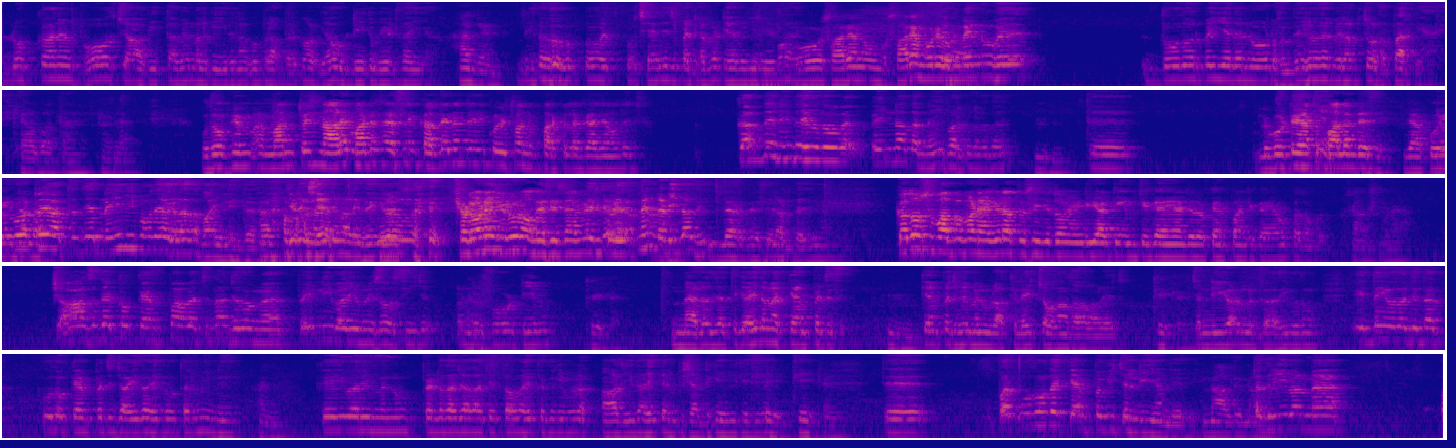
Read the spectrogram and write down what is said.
ਲੋਕਾਂ ਨੇ ਬਹੁਤ ਚਾਅ ਕੀਤਾ ਵੀ ਮਲਕੀਤ ਨਾਲ ਕੋਈ ਬਰਾਬਰ ਘੋਲ ਗਿਆ। ਉੱਡੀ ਕਬੀਰ ਦਾ ਹੀ ਆ। ਹਾਂਜੀ ਨਹੀਂ ਤਾਂ ਉਹ ਉਹ- ਛਿੰਝ ਚ ਵੱਡਾ ਵੱਡਿਆ ਰੋਈ ਰੇਟਦਾ ਉਹ ਸਾਰਿਆਂ ਨੂੰ ਸਾਰਿਆਂ ਮੂਹਰੇ ਤੇ ਮੈਨੂੰ ਫਿਰ 2-2 ਰੁਪਏ ਦੇ ਨੋਟ ਹੁੰਦੇ ਸੀ ਉਹਦੇ ਮੇਰਾ ਝੋਲਾ ਭਰ ਗਿਆ ਕੀ ਬਾਤ ਹੈ। ਉਦੋਂ ਫਿਰ ਮਨ ਤੁਸੀਂ ਨਾਲੇ ਮੱਡ ਰੈਸਲਿੰਗ ਕਰਦੇ ਰਹਿੰਦੇ ਸੀ ਕੋਈ ਤੁਹਾਨੂੰ ਫ਼ਰਕ ਲੱਗਾ ਜਾਂ ਉਹਦੇ ਚ? ਕਰਦੇ ਨਹੀਂ ਤੇ ਉਦੋਂ ਇੰਨਾ ਤਾਂ ਨਹੀਂ ਫ਼ਰਕ ਲੱਗਦਾ ਤੇ ਲਗੋਟੇ ਹੱਥ ਪਾ ਲੈਂਦੇ ਸੀ ਜਾਂ ਕੋਈ ਏਦਾਂ ਗੋਟੇ ਦਾ ਹੱਥ ਜੇ ਨਹੀਂ ਵੀ ਪਾਉਂਦੇ ਅਗਲਾ ਤਾਂ ਪਾ ਹੀ ਲੈਂਦਾ ਜਿਹੜੇ ਛਿੰਝ ਵਾਲੇ ਸੀਗੇ ਛਡਾਉਣੇ ਜ਼ਰੂਰ ਆਉਂਦੇ ਸੀ ਵੀ ਕੋਈ ਨਹੀਂ ਲੜੀਦਾ ਸੀ। ਲੜਦੇ ਸੀ। ਲੜਦੇ ਸੀ। ਕਦੋਂ ਸਬੱਬ ਬਣਿਆ ਜਿਹੜਾ ਤੁਸੀਂ ਜਦੋਂ ਇੰਡੀਆ ਟੀਮ 'ਚ ਗਏ ਆ ਜਦੋਂ ਕੈਂਪਾਂ 'ਚ ਗਏ ਆ ਉਹ ਕਦੋਂ ਚਾਂਸ ਬਣਿਆ? ਚਾਂਸ ਦੇਖੋ ਕੈਂਪਾਂ ਵਿੱਚ ਨਾ ਜਦੋਂ ਮੈਂ ਪਹਿਲੀ ਵਾਰੀ 1980 ਚ ਅੰਡਰ 14 ਠੀਕ ਹੈ। ਮੈਡਲ ਜਿੱਤ ਗਿਆ ਸੀ ਤਾਂ ਮੈਂ ਕੈਂਪ 'ਚ ਸੀ। ਕੈਂਪ 'ਚ ਫਿਰ ਮੈਨੂੰ ਰੱਖ ਲਿਆ ਸੀ 14 ਸਾਲ ਵਾਲੇ 'ਚ। ਠੀਕ ਹੈ ਚੰਡੀਗੜ੍ਹ ਲੱਗਾ ਸੀ ਉਦੋਂ। ਇਦਾਂ ਹੀ ਉਦੋਂ ਜਿੱਦਾਂ ਉਦੋਂ ਕੈਂਪ 'ਚ ਜਾਈਦਾ ਸੀ ਦੋ ਤਿੰਨ ਮਹੀਨੇ। ਹਾਂਜੀ। ਕਈ ਵਾਰੀ ਮੈਨੂੰ ਪਿੰਡ ਦਾ ਜ਼ਿਆਦਾ ਚੇਤਾ ਆਉਂਦਾ ਸੀ ਤਕਰੀਬਨ ਆ ਜੀਦਾ ਸੀ ਕੈਂਪ ਛੱਡ ਕੇ ਵੀ ਕਈ ਵਾਰੀ। ਠੀਕ ਹੈ ਤੇ ਪਰ ਉਦੋਂ ਦੇ ਕੈਂਪ ਵੀ ਚੱਲੀ ਜਾਂਦੇ ਸੀ। ਨਾਲ ਦੇ ਨਾਲ। ਤਕਰੀਬਨ ਮੈਂ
